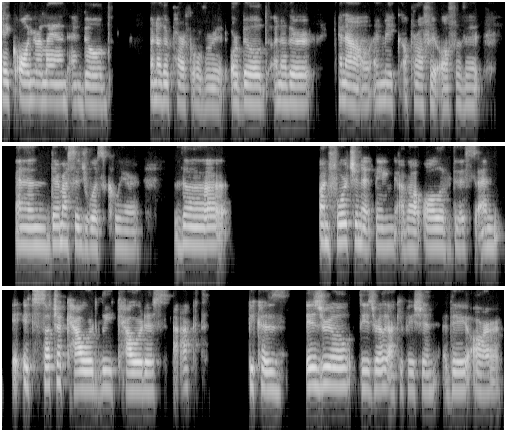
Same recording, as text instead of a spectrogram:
take all your land and build another park over it or build another canal and make a profit off of it. And their message was clear. The unfortunate thing about all of this, and it's such a cowardly cowardice act because Israel, the Israeli occupation, they are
